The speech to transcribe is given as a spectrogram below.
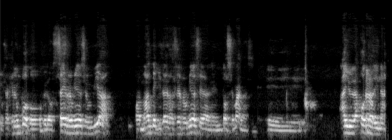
exageré un poco, pero 6 reuniones en un día, cuando antes quizás esas 6 reuniones eran en dos semanas. Eh, hay otra dinámica.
